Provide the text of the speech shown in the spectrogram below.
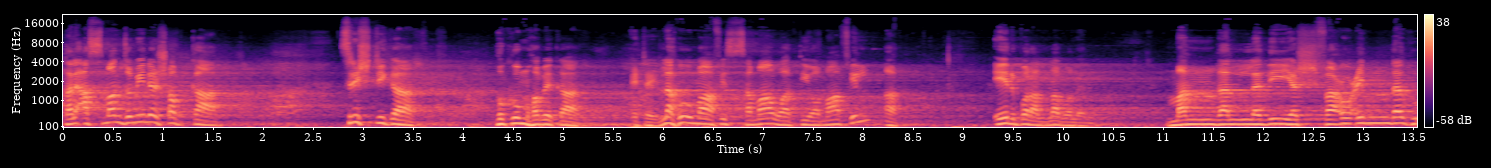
তাহলে আসমান জমিনের সব কার? সৃষ্টিকার। হুকুম হবে কার? এটাই। লাহু মাহফিস ও মাহফিল আর এরপর আল্লাহ বলেন মান্দাল্লাযী ইয়াশফাউ ইনদাহু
